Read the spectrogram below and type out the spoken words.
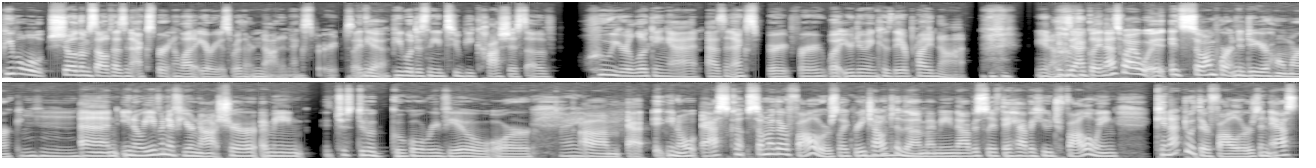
people show themselves as an expert in a lot of areas where they're not an expert. So i think Yeah. people just need to be cautious of who you're looking at as an expert for what you're doing because they're probably not you know exactly. And that's why it's so important to do your homework. hmm And, you know, even if you're not sure, I mean, just do a Google review or, right um, a- you know, ask some of their followers, like reach out to Mhm. them. I mean, obviously, if they have a huge following, connect with their followers and ask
